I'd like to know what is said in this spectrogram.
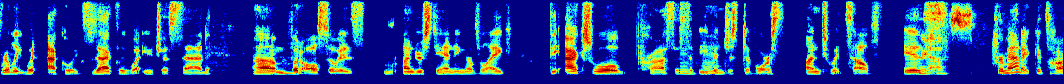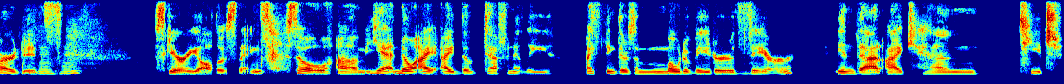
really would echo exactly what you just said, um, mm. but also is understanding of like the actual process mm-hmm. of even just divorce unto itself is yes. traumatic. It's hard. It's mm-hmm scary all those things so um yeah no i i definitely i think there's a motivator there in that i can teach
